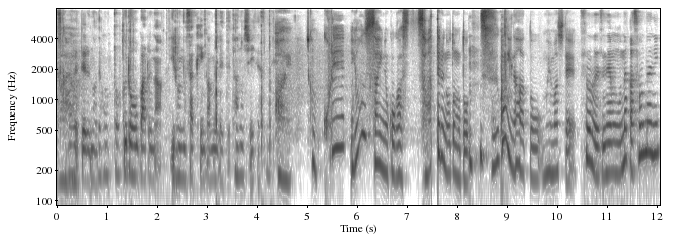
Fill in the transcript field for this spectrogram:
使われてるので、はいはい、本当グローバルないろんな作品が見れて楽しいですね。はい。しかもこれ4歳の子が触ってるの？と思うと すごいなと思いまして。そうですね。もうなんかそんなに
